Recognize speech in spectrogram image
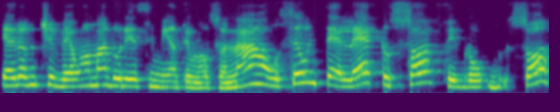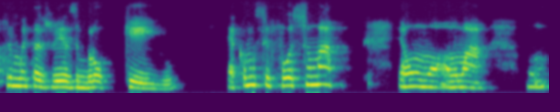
ela não tiver um amadurecimento emocional, o seu intelecto sofre, sofre muitas vezes bloqueio. É como se fosse uma é uma, uma,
